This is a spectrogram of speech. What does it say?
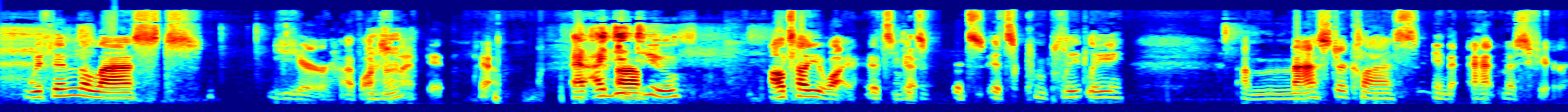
Within the last year, I've watched Uh-huh. Ninth Gate. Yeah, I, I did Um, too. I'll tell you why. It's Okay. it's it's it's completely a masterclass in atmosphere,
